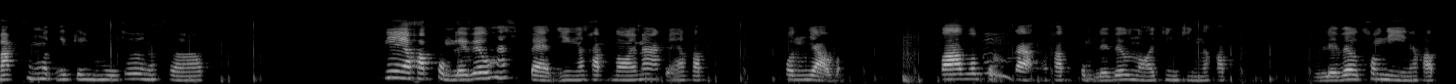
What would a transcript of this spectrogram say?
บั๊กทั้งหมดในเกมมูเตอร์นะครับ นี่นะครับ ผมเลเวลห้าสิบแปดเองนะครับ น้อยมากเลยนะครับ คนอย่าว่าว่าผมกากนะครับ ผมเลเวลน้อยจริง ๆ นะครับ ผมเลเวลเท่านี้นะครับ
